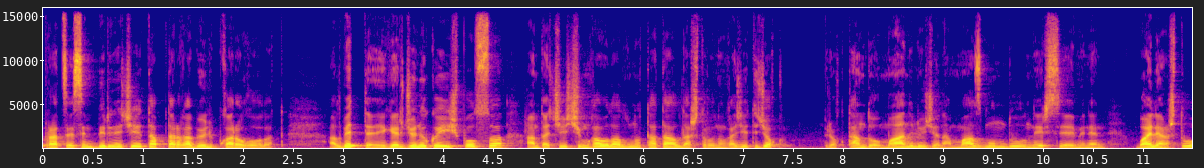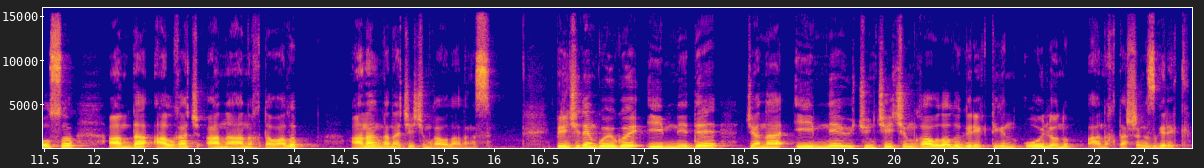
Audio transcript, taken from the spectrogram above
процессин бир нече этаптарга бөлүп кароого болот. Албетте эгер жөнөкөй иш болсо анда чечим кабыл алууну татаалдаштыруунун кажети жок. Бирок тандоо маанилүү жана мазмундуу нерсе менен байланыштуу болсо анда алгач аны аныктап алып анан гана чечим кабыл алыңыз. Биринчиден көйгөй эмнеде жана эмне үчүн чечим кабыл алуу керектигин ойлонуп аныкташыңыз керек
